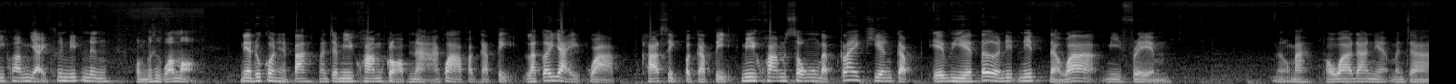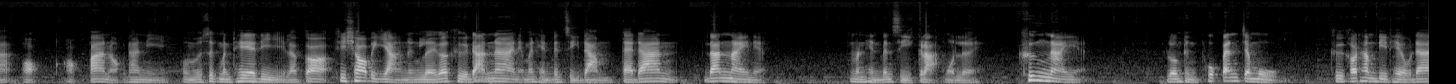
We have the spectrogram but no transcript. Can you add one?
มีความใหญ่ขึ้นนิดนึง ผมรู้สึกว่าเหมาะเนี่ยทุกคนเห็นปะมันจะมีความกรอบหนากว่าปกติ แล้วก็ใหญ่กว่าคลาสสิกปกติ มีความทรงแบบใกล้เคียงกับ Aviator นิดๆแต่ว่ามีเฟรมนึกออกปะเพราะว่าด้านเนี้ยมันจะออกออกป้านออกด้านนี้ ผมรู้สึกมันเท่ดี แล้วก็ที่ชอบอีกอย่างหนึ่งเลยก็คือด้านหน้าเนี่ยมันเห็นเป็นสีดำแต่ด้านด้านในเนี่ย มันเห็นเป็นสีกระหมดเลย ครึ่งในอะรวมถึงพวกแป้นจมูก คือเขาทำดีเทลได้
